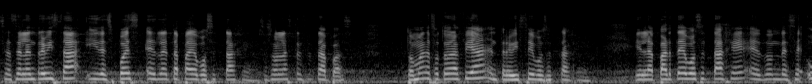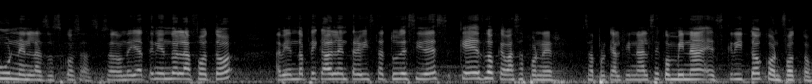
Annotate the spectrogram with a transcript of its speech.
se hace la entrevista y después es la etapa de bocetaje, o sea, son las tres etapas. Toma de fotografía, entrevista y bocetaje. Y en la parte de bocetaje es donde se unen las dos cosas, o sea, donde ya teniendo la foto, habiendo aplicado la entrevista, tú decides qué es lo que vas a poner, o sea, porque al final se combina escrito con foto,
